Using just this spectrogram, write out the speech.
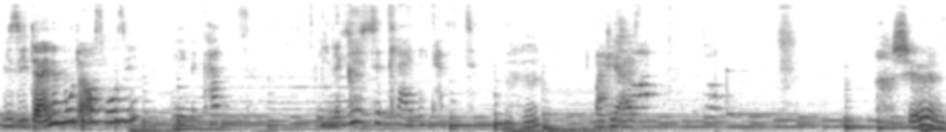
Wie sieht deine Mut aus, Rosi? Wie eine Katze. Wie eine süße kleine Katze. Mhm. Und die heißt. Ach, schön.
